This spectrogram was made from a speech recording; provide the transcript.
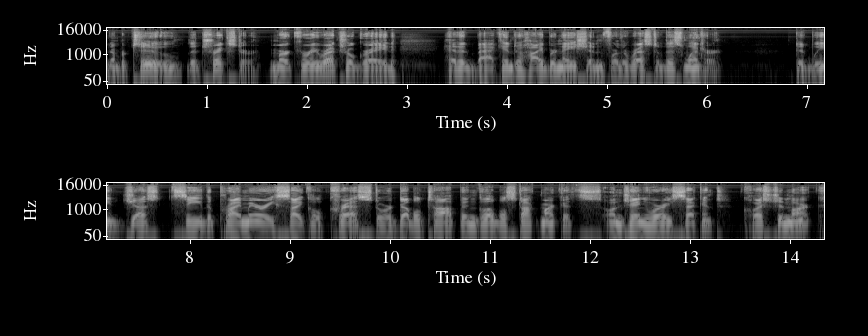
number two, the trickster, Mercury retrograde, headed back into hibernation for the rest of this winter. Did we just see the primary cycle crest or double top in global stock markets on January 2nd? Question mark.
